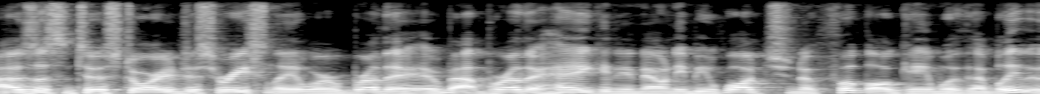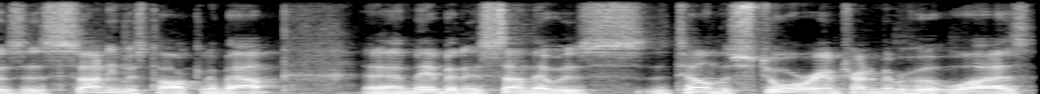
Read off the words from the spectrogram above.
I was listening to a story just recently where brother about brother Hagin. You know, and he'd be watching a football game with I believe it was his son. He was talking about. and it may have been his son that was telling the story. I'm trying to remember who it was.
